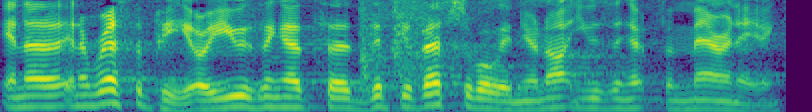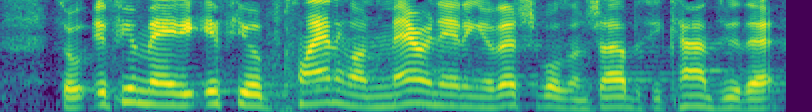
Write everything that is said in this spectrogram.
in a, in a recipe or using it to dip your vegetable in. You're not using it for marinating. So if you made, if you're planning on marinating your vegetables on Shabbos, you can't do that.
